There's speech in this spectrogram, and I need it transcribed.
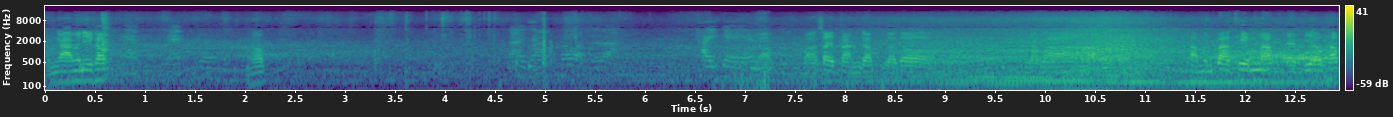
ผลงานวันนี้ครับแงบแงบเลยนะครับไก่ย่างทอดเลยล่ะไข่แก่นะครับปลาไส้ตันครับ แล้วก็จะมาทำเป็นปลาเค็มครับแดดเดียวครับ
